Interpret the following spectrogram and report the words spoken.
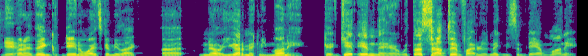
Yeah. But I think Dana White's going to be like uh, no, you got to make me money get, in there with those top 10 fighters and make me some damn money.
